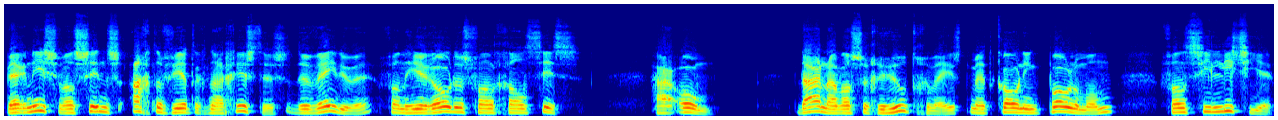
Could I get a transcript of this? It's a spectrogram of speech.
Bernice was sinds 48 na Christus de weduwe van Herodes van Galsis, haar oom. Daarna was ze gehuwd geweest met koning Polemon van Cilicië,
